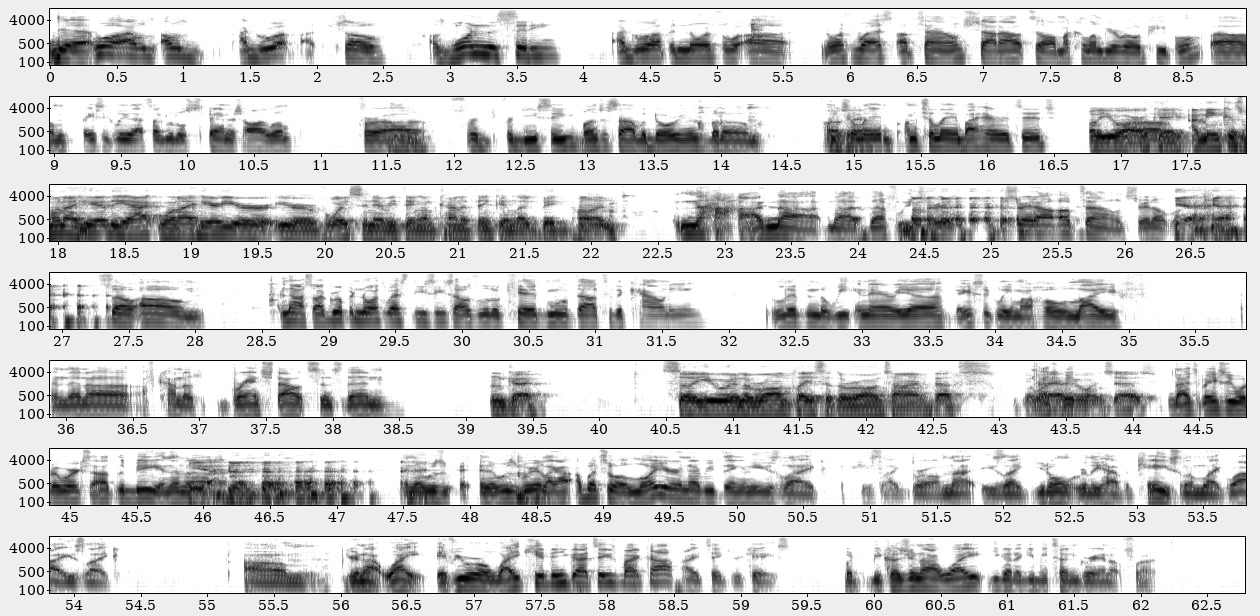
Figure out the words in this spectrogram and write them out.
yeah, well, I was I was I grew up. So I was born in the city. I grew up in north uh, northwest uptown. Shout out to all my Columbia Road people. Um, basically, that's like little Spanish Harlem for uh, Mhm. for for DC. Bunch of Salvadorians, but um, I'm Okay. Chilean. I'm Chilean by heritage. Oh, you are Uh, okay. I mean, because when I hear the act, when I hear your your voice and everything, I'm kind of thinking like Big Pun. Nah, nah, nah. Definitely straight, straight out uptown. Straight out. Yeah, uptown. yeah. So um no, so I grew up in Northwest DC. So I was a little kid, moved out to the county, lived in the Wheaton area basically my whole life. And then uh I've kind of branched out since then. Okay. So you were in the wrong place at the wrong time. That's what That's big- everyone says. That's basically what it works out to be. And then uh, Yeah. and it was it was weird. Like I I went to a lawyer and everything, and he's like, he's like, bro, I'm not. He's like, you don't really have a case, and I'm like, why? He's like, um, you're not white. If you were a white kid and you got tased by a cop, I'd take your case. But because you're not white, you got to give me ten grand up front.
